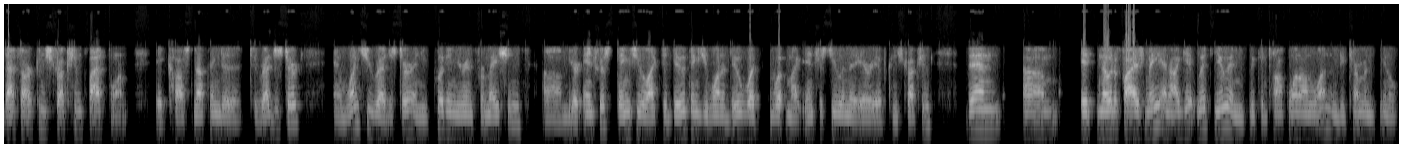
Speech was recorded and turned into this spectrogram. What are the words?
That's our construction platform. It costs nothing to, to register. And once you register and you put in your information, um, your interest, things you like to do, things you want to do, what, what might interest you in the area of construction, then um, it notifies me and I get with you and we can talk one on one and determine, you know,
